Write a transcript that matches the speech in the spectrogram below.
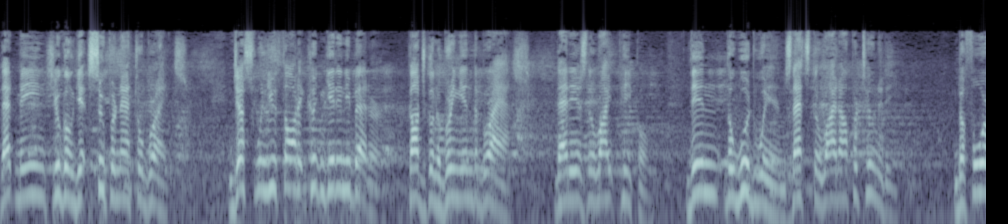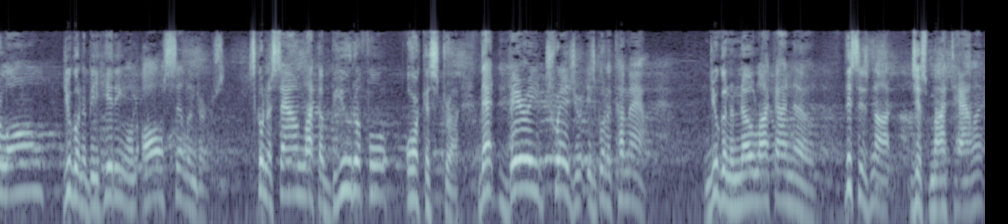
That means you're going to get supernatural breaks. Just when you thought it couldn't get any better, God's going to bring in the brass. That is the right people. Then the woodwinds. That's the right opportunity. Before long, you're going to be hitting on all cylinders. It's going to sound like a beautiful orchestra. That buried treasure is going to come out. And you're going to know like I know. This is not just my talent.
